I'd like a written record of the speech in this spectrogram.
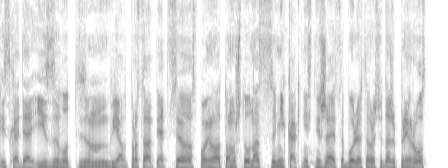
исходя из вот... Я вот просто опять вспомнил о том, что у нас никак не снижается, более того, что даже прирост,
